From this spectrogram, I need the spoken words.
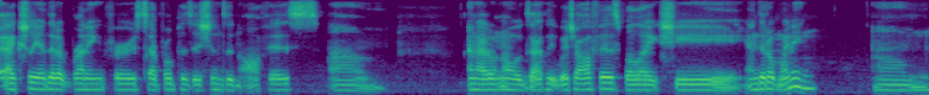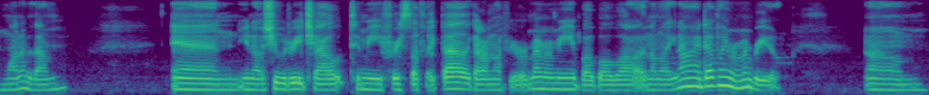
actually ended up running for several positions in office. Um and I don't know exactly which office, but like she ended up winning um one of them. And you know, she would reach out to me for stuff like that. Like, I don't know if you remember me, blah blah blah. And I'm like, no, I definitely remember you. Um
